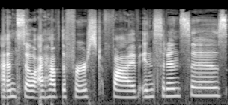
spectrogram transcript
And so I have the first five incidences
